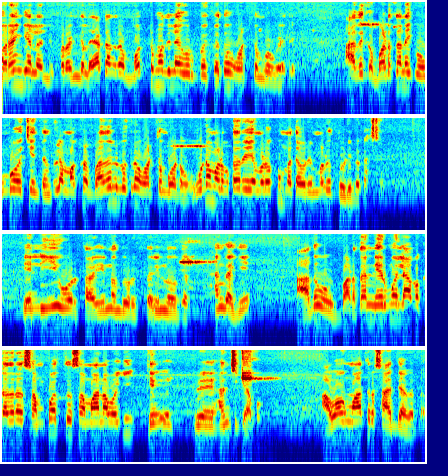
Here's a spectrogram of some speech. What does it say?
ಬರಂಗಿಲ್ಲ, ಅಲ್ಲಿ ಬರಂಗಿಲ್ಲ. ಯಾಕಂದ್ರೆ ಮೊಟ್ಟ ಮೊದಲೇ ಹೋಗ್ಬೇಕಾದ್ರೆ ಹೊಟ್ಟೆ ತುಂಬೋಗಿದೆ. ಅದಕ್ಕೆ ಬಡತನಕ್ಕೆ ಉಂಬುವ ಚಿಂತೆ ಅಂತೇಳಿ ಮಕ್ಕಳು ಬದಲು ಬೇಕಾದ್ರೆ ಹೊಟ್ಟೆ ತುಂಬ ಊಟ ಮಾಡ್ಬೇಕಾದ್ರೆ ಏನು ಮಾಡ್ಬೇಕು? ಮತ್ತೆ ಅವ್ರಿಗೆ ಮಾಡೋದು ದುಡಿಬೇಕಷ್ಟೇ. ಎಲ್ಲಿ ಈ ಊರ್ತಾರೆ ಇನ್ನೊಂದು ಊರ್ತಾರೆ ಇನ್ನೊಂದು ಹಾಗಾಗಿ ಅದು ಬಡತನ ನಿರ್ಮೂಲನೆ ಆಗ್ಬೇಕಾದ್ರೆ ಸಂಪತ್ತು ಸಮಾನವಾಗಿ ಹಂಚಿಕೆ ಆಗ್ಬೇಕು. ಅವಾಗ ಮಾತ್ರ ಸಾಧ್ಯ ಆಗುತ್ತೆ.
